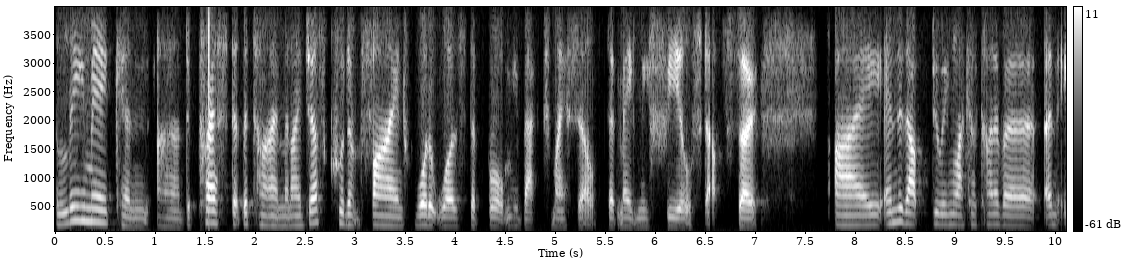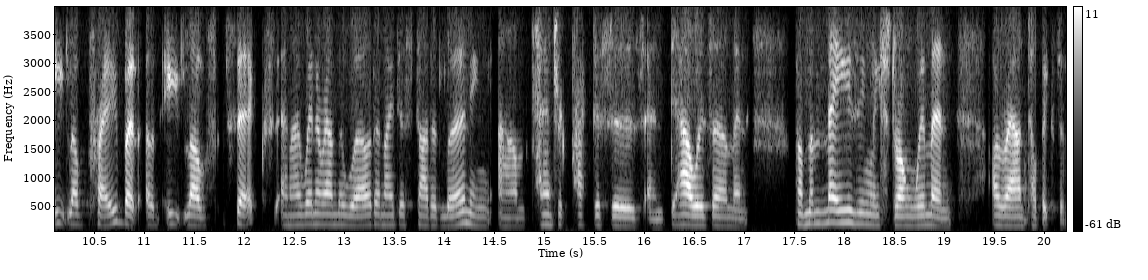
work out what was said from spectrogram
bulimic and uh, depressed at the time, and I just couldn't find what it was that brought me back to myself, that made me feel stuff. So I ended up doing like a kind of a an eat, love, pray, but an eat, love, sex, and I went around the world and I just started learning um, tantric practices and Taoism and from amazingly strong women around topics of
